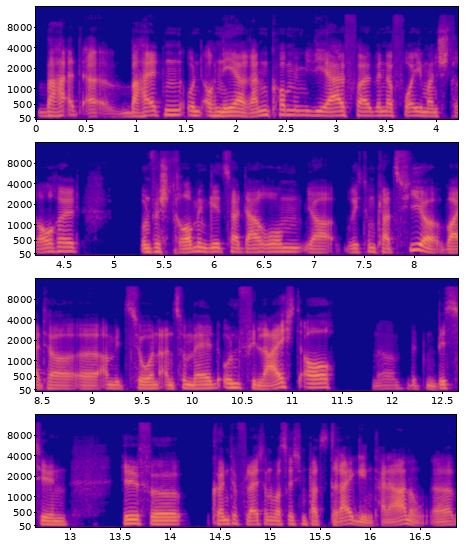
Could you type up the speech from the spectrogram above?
behalten und auch näher rankommen im Idealfall, wenn davor jemand strauchelt. Und für Straubing geht es halt darum, ja, Richtung Platz 4 weiter äh, Ambitionen anzumelden und vielleicht auch ne, mit ein bisschen Hilfe könnte vielleicht noch was Richtung Platz 3 gehen, keine Ahnung. Äh,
